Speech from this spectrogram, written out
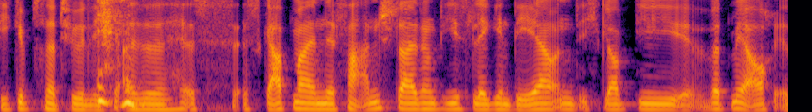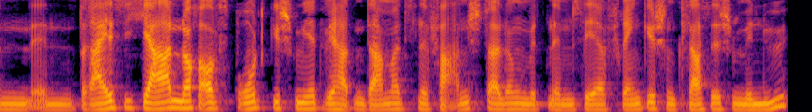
die gibt's natürlich. Also es, es gab mal eine Veranstaltung, die ist legendär und ich glaube, die wird mir auch in, in 30 Jahren noch aufs Brot geschmiert. Wir hatten damals eine Veranstaltung mit einem sehr fränkischen, klassischen Menü.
